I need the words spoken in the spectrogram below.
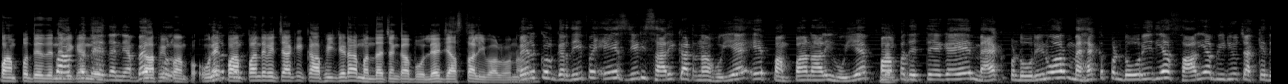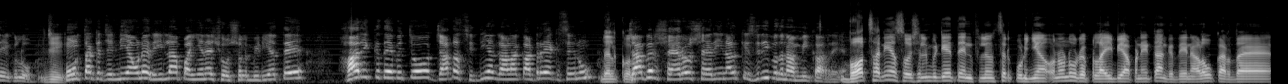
ਪੰਪ ਦੇ ਦਿੰਦੇ ਪੰਪ ਕਹਿੰਦੇ ਦੇ ਦਿੰਦੇ ਆ, ਕਾਫੀ ਬਿਲਕੁਲ, ਪੰਪ ਉਹਨੇ ਬਿਲਕੁਲ। ਪੰਪਾਂ ਦੇ ਵਿੱਚ ਆ ਕੇ ਕਾਫੀ ਜਿਹੜਾ ਮੰਦਾ ਚੰਗਾ ਬੋਲਿਆ ਜਸ ਧਾਲੀਵਾਲ ਉਹਨਾਂ ਨੂੰ। ਬਿਲਕੁਲ ਗੁਰਦੀਪ ਇਸ ਜਿਹੜੀ ਸਾਰੀ ਘਟਨਾ ਹੋਈ ਹੈ ਇਹ ਪੰਪਾਂ ਨਾਲ ਹੀ ਹੋਈ ਹੈ ਪੰਪ ਦਿੱਤੇ ਗਏ ਮਹਿਕ ਪੰਡੋਰੀ ਨੂੰ ਔਰ ਮਹਿਕ ਪੰਡੋਰੀ ਦੀਆਂ ਸਾਰੀਆਂ ਵੀਡੀਓ ਚੱਕ ਕੇ ਦੇਖ ਲਓ ਜੀ। ਹੁਣ ਤੱਕ ਜਿੰਨੀਆਂ ਉਹਨੇ ਰੀਲਾਂ ਪਾਈਆਂ ਨੇ ਸੋਸ਼ਲ ਮੀਡੀਆ ਤੇ ਹਰ ਇੱਕ ਦੇ ਵਿੱਚੋਂ ਜਾਂ ਤਾਂ ਸਿੱਧੀਆਂ ਗਾਲਾਂ ਕੱਢ ਰਿਹਾ ਕਿਸੇ ਨੂੰ ਬਿਲਕੁਲ। ਜਾਂ ਫਿਰ ਸ਼ਹਿਰੋ ਸ਼ਾਇਰੀ ਨਾਲ ਕਿਸੇ ਦੀ ਬਦਨਾਮੀ ਕਰ ਰਿਹਾ। ਬਹੁਤ ਸਾਰੀਆਂ ਸੋਸ਼ਲ ਮੀਡੀਆ ਤੇ ਇਨਫਲੂਐਂਸਰ ਕੁੜੀਆਂ ਉਹਨਾਂ ਨੂੰ ਰਿਪਲਾਈ ਵੀ ਆਪਣੇ ਢੰਗ ਦੇ ਨਾਲ ਉਹ ਕਰਦਾ ਹੈ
